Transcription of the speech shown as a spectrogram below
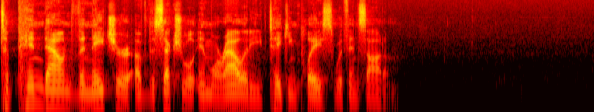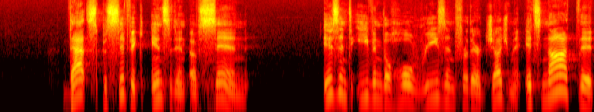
to pin down the nature of the sexual immorality taking place within Sodom. That specific incident of sin isn't even the whole reason for their judgment. It's not that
